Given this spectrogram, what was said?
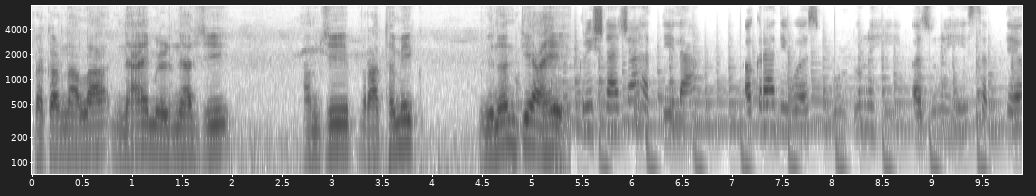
प्रकरणाला न्याय मिळण्याची आमची प्राथमिक विनंती आहे. कृष्णाच्या हत्येला अकरा दिवस उलटूनही अजूनही सत्य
